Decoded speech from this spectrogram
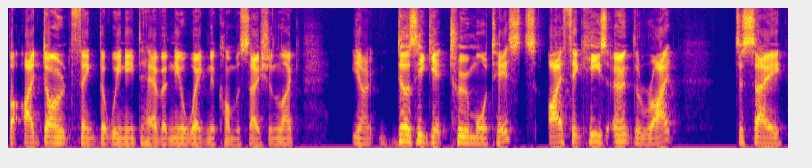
but I don't think that we need to have a Neil Wagner conversation like, you know, does he get two more tests? I think he's earned the right to say,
